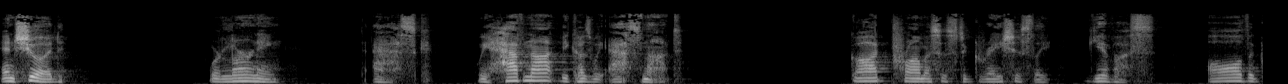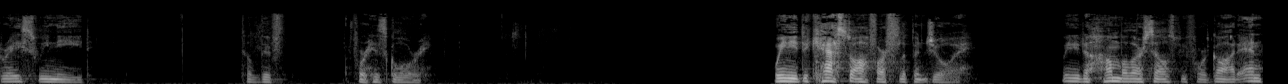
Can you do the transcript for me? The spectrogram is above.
and should, we're learning to ask. We have not because we ask not. God promises to graciously give us all the grace we need to live for His glory. We need to cast off our flippant joy. We need to humble ourselves before God. And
